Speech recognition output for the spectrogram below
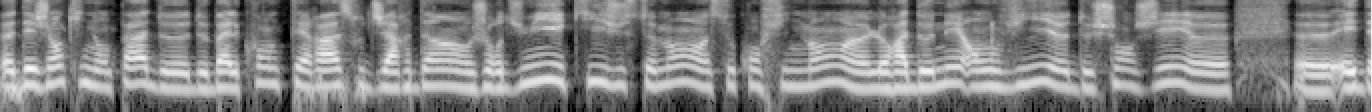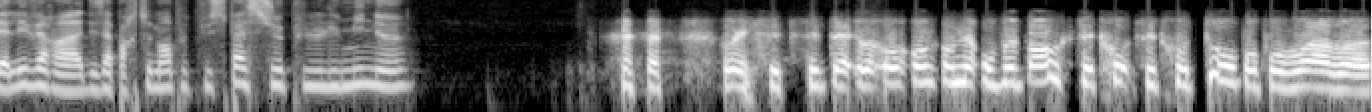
des gens qui n'ont pas de, balcon, de terrasse ou de jardin aujourd'hui et qui justement ce confinement leur a donné envie de changer et d'aller vers des appartements un peu plus spacieux, plus lumineux? Oui, on, peut pas, c'est trop, c'est trop tôt pour pouvoir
